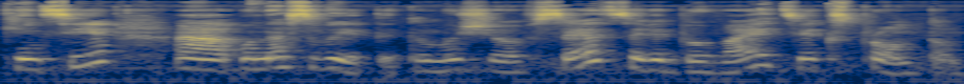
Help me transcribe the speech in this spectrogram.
кінці у нас вийти, тому що все це відбувається експромтом.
